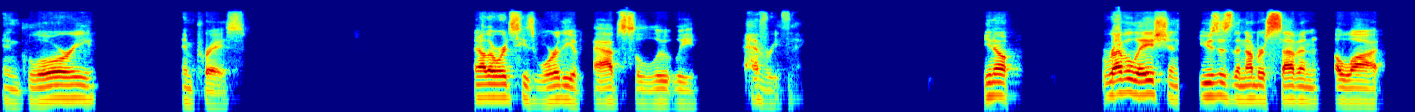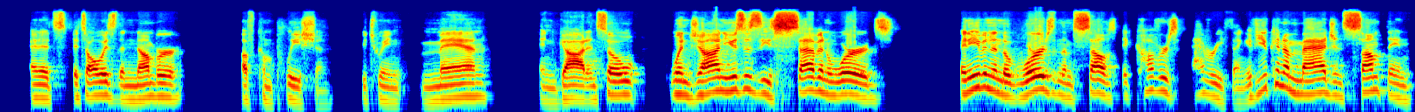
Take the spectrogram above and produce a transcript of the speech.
and glory and praise. In other words, he's worthy of absolutely everything. You know, Revelation uses the number seven a lot, and it's, it's always the number of completion between man and God. And so when John uses these seven words, and even in the words in themselves, it covers everything. If you can imagine something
